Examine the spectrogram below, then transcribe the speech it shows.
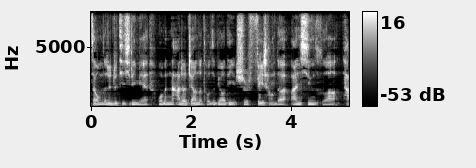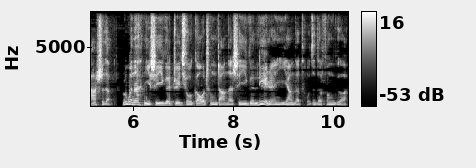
在我们的认知体系里面，我们拿着这样的投资标的是非常的安心和踏实的。如果呢，你是一个追求高成长的，是一个猎人一样的投资的风格，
